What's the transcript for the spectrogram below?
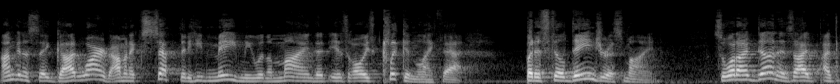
I'm going to say God wired. I'm going to accept that He made me with a mind that is always clicking like that. But it's still dangerous mind. So what I've done is I've, I've,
